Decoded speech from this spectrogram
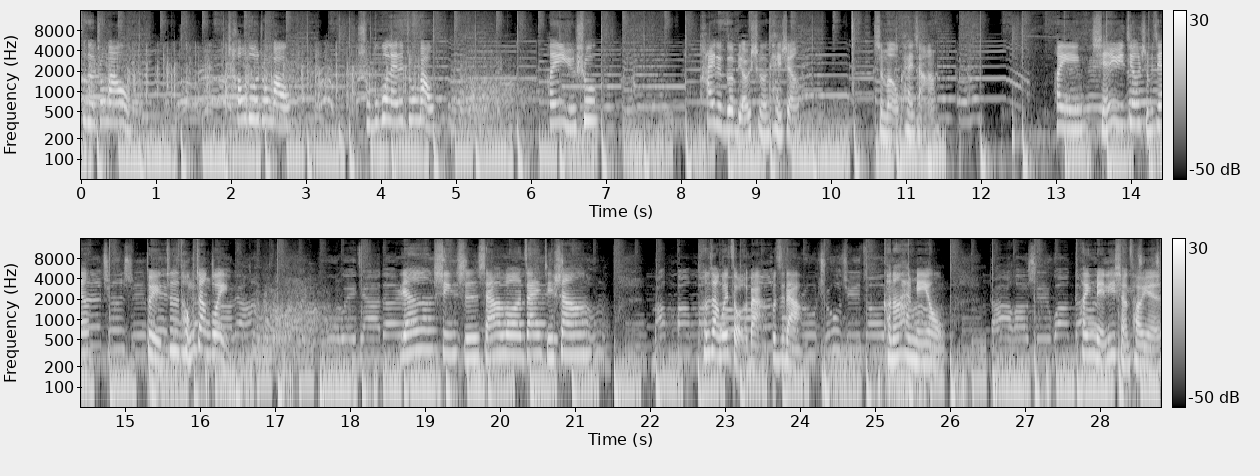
四个中宝。超多中宝，数不过来的中宝。欢迎雨叔，嗨的歌比较适合开箱。什么？我看一下啊。欢迎咸鱼进入直播间。对，这是佟掌柜。让心事下落在街上。佟掌柜走了吧？不知道，可能还没有。欢迎美丽小草原。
